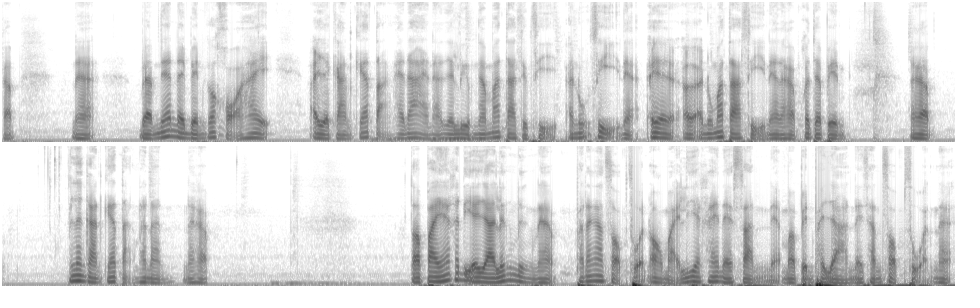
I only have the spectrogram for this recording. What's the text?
ครับนะฮะแบบนี้นายเบนก็ขอให้อายการแก้ต่างให้ได้นะอย่าลืมนะมาตรา 14 อนุ4เนี่ยเอออนุมาตรา4เนี่ยนะครับก็จะเป็นนะครับเรื่องการแก้ต่างเท่านั้นนะครับ ต่อไปคดีอาญาเรื่องหนึ่งนะครับพนักงานสอบสวนออกหมายเรียกให้นายซันเนี่ยมาเป็นพยานในชั้นสอบสวนนะ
